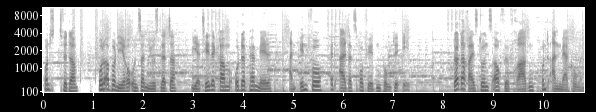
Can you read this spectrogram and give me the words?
und Twitter oder abonniere unseren Newsletter via Telegram oder per Mail an info@alltagspropheten.de. Dort erreichst du uns auch für Fragen und Anmerkungen.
